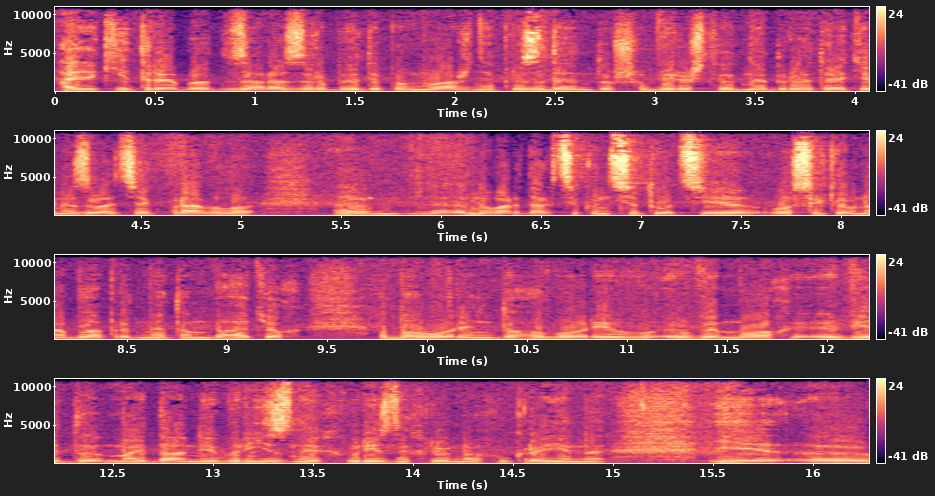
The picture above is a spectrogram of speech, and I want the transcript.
а які треба зараз зробити повноваження президенту, щоб вирішити одне, друге, третє. Називається, як правило, е, нова редакція Конституції, оскільки вона була предметом багатьох обговорень, договорів, вимог від майданів різних в різних районах України. І е,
